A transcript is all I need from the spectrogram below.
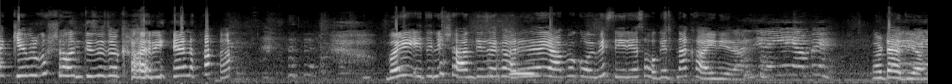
रखी है बिल्कुल शांति से जो खा रही है ना। भाई इतनी शांति से खा रही है यहाँ पे कोई भी सीरियस हो गया इतना खा ही नहीं रहा। है यहाँ पे। हटा दिया।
